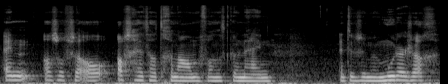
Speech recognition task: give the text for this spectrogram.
en alsof ze al afscheid had genomen van het konijn. En toen ze mijn moeder zag,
